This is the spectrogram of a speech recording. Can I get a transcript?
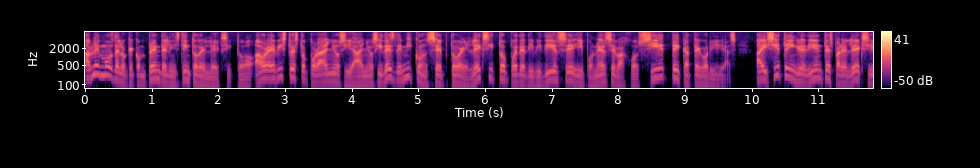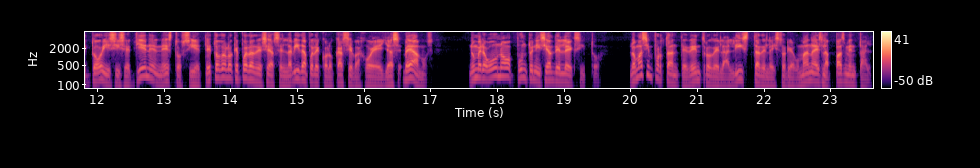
Hablemos de lo que comprende el instinto del éxito. Ahora he visto esto por años y años y desde mi concepto el éxito puede dividirse y ponerse bajo siete categorías. Hay siete ingredientes para el éxito y si se tienen estos siete, todo lo que pueda desearse en la vida puede colocarse bajo ellas. Veamos. Número uno, punto inicial del éxito. Lo más importante dentro de la lista de la historia humana es la paz mental.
